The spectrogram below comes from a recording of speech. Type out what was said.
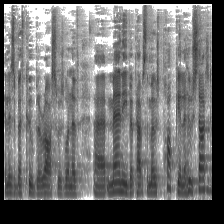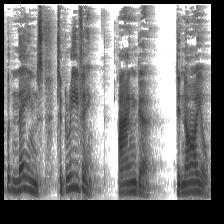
Elizabeth Kubler Ross was one of uh, many, but perhaps the most popular, who started to put names to grieving anger, denial,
